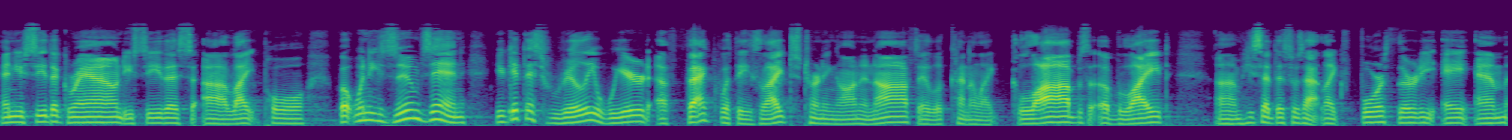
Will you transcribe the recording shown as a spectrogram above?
and you see the ground, you see this uh, light pole, but when he zooms in, you get this really weird effect with these lights turning on and off. They look kind of like globs of light. Um, he said this was at like 4:30 a.m.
